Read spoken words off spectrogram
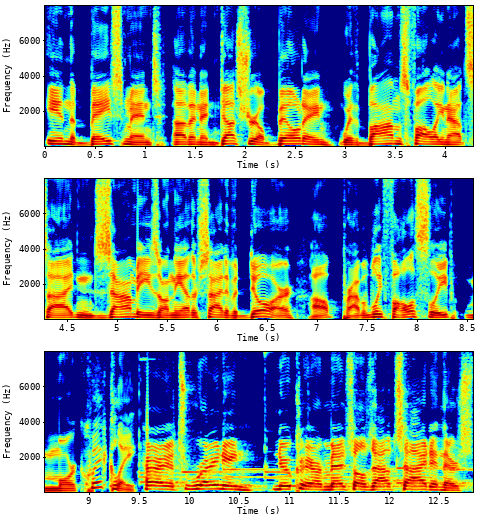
in the basement of an industrial building with bombs falling outside and zombies on the other side of a door, I'll probably fall asleep more quickly. Hey, it's raining nuclear missiles outside, and there's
